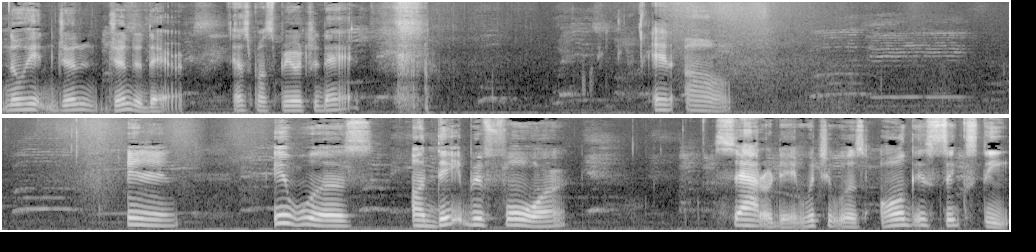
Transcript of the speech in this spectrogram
no hidden gender, gender there. That's my spiritual dad. And um and it was a day before Saturday, which was August 16th.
